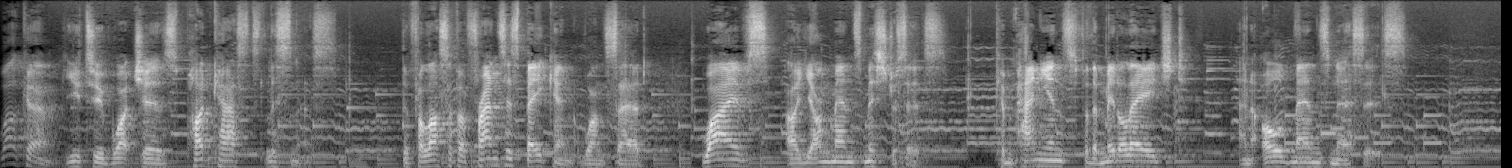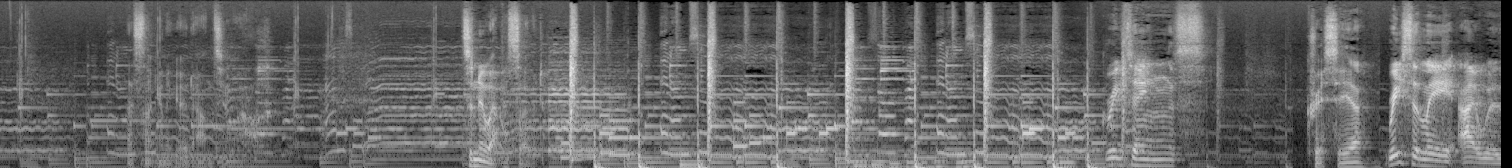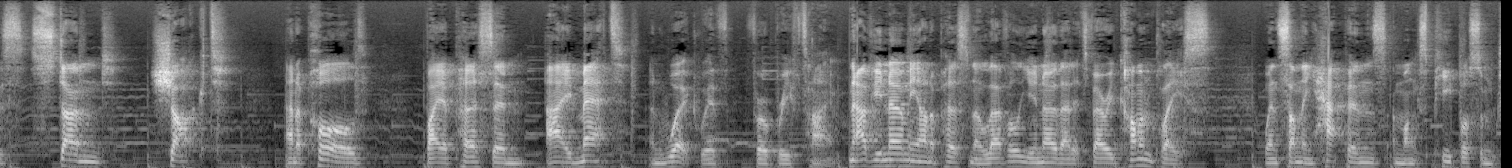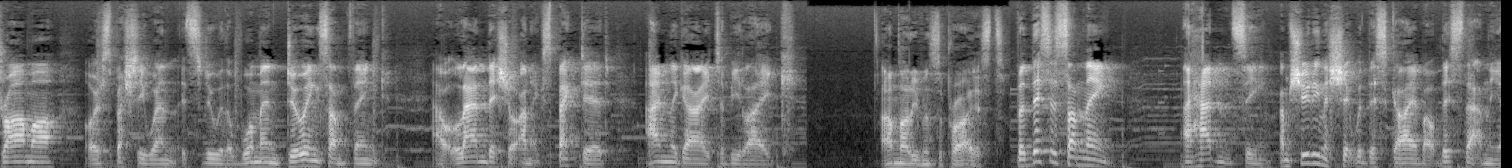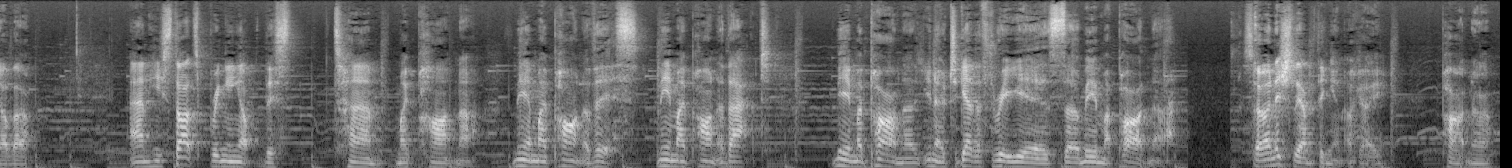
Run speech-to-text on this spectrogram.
Welcome, YouTube watchers, podcast listeners. The philosopher Francis Bacon once said, Wives are young men's mistresses, companions for the middle aged, and old men's nurses. That's not going to go down too well. It's a new episode. Greetings, Chris here. Recently, I was stunned, shocked, and appalled by a person I met and worked with for a brief time. Now, if you know me on a personal level, you know that it's very commonplace when something happens amongst people, some drama, or especially when it's to do with a woman doing something outlandish or unexpected, I'm the guy to be like, I'm not even surprised. but this is something I hadn't seen. I'm shooting the shit with this guy about this, that, and the other. And he starts bringing up this term, my partner. Me and my partner this. Me and my partner that. Me and my partner, you know, together three years, so me and my partner. So initially I'm thinking, okay, partner,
